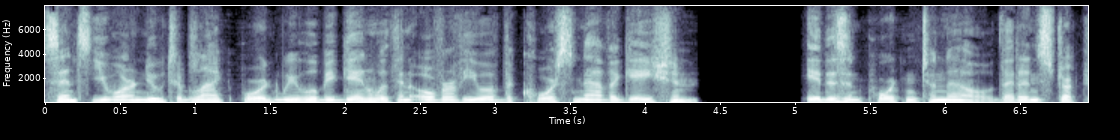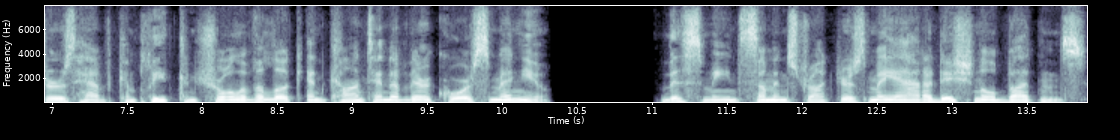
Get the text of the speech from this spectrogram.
Since you are new to Blackboard we will begin with an overview of the course navigation. It is important to know that instructors have complete control of the look and content of their course menu. This means some instructors may add additional buttons,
